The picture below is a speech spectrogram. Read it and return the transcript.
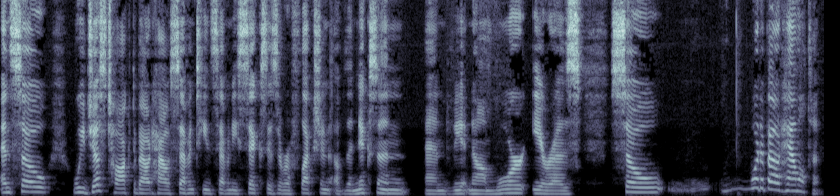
And so we just talked about how 1776 is a reflection of the Nixon and Vietnam War eras. So what about Hamilton?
